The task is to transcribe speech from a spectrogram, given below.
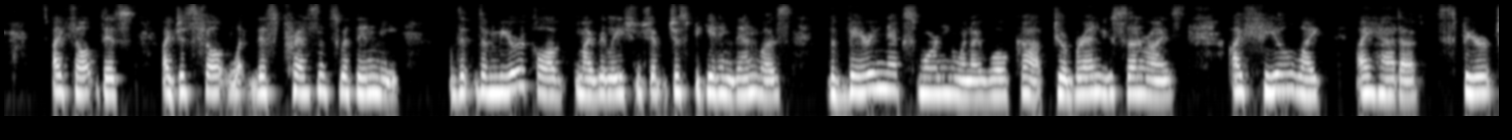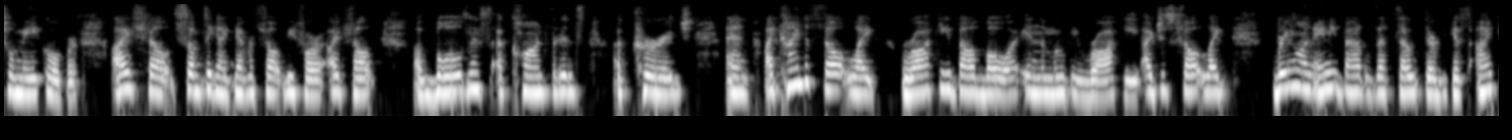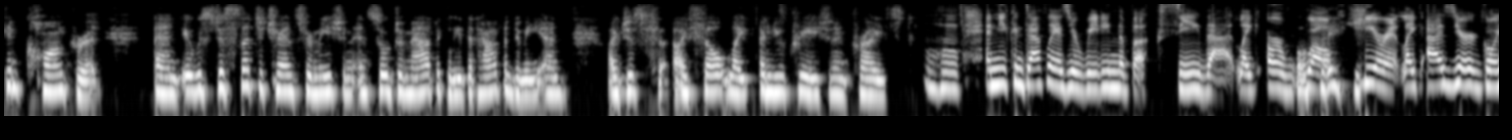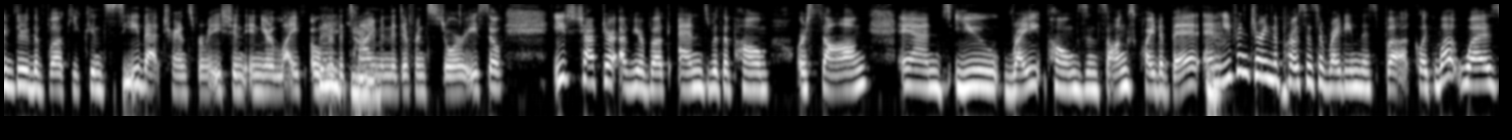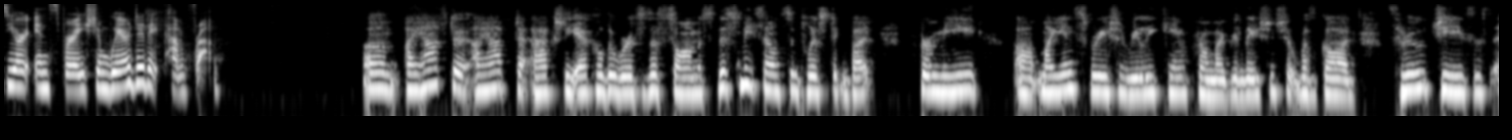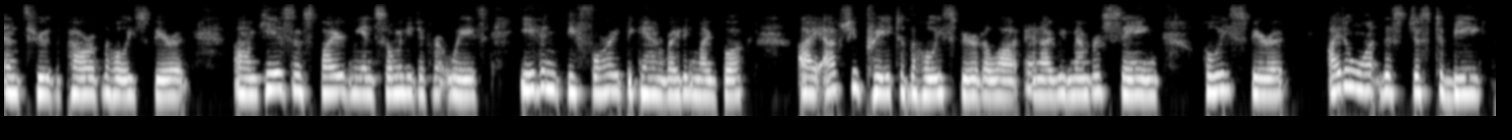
I felt this. I just felt like this presence within me. The, the miracle of my relationship just beginning then was the very next morning when I woke up to a brand new sunrise, I feel like I had a spiritual makeover. I felt something I'd never felt before. I felt a boldness, a confidence, a courage. And I kind of felt like Rocky Balboa in the movie Rocky. I just felt like bring on any battle that's out there because I can conquer it. And it was just such a transformation and so dramatically that happened to me. And I just I felt like a new creation in Christ. Mm-hmm. And you can definitely, as you're reading the book, see that, like, or oh, well, hear it. Like as you're going through the book, you can see that transformation in your life over thank the time you. and the different stories. So each chapter of your book ends with a poem or song, and you write poems and songs quite a bit. And even during the process of writing this book, like, what was your inspiration? Where did it come from? Um, I have to I have to actually echo the words of the psalmist. This may sound simplistic, but for me, uh, my inspiration really came from my relationship with God through Jesus and through the power of the Holy Spirit. Um, he has inspired me in so many different ways. Even before I began writing my book, I actually prayed to the Holy Spirit a lot. And I remember saying, Holy Spirit, I don't want this just to be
